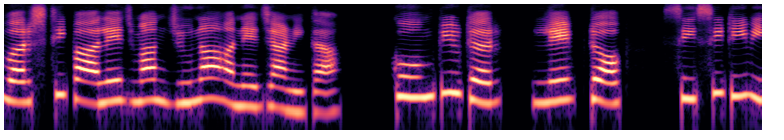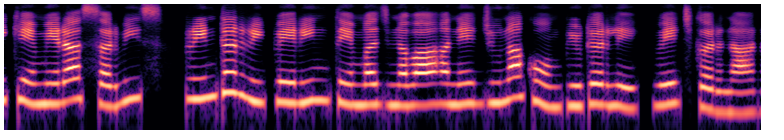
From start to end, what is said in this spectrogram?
વર્ષથી પાલેજમાં જૂના અને જાણીતા. Computer, laptop, CCTV camera service, printer repairing તેમજ નવા અને જૂના કોમ્પ્યુટર લે, વેચ કરનાર.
